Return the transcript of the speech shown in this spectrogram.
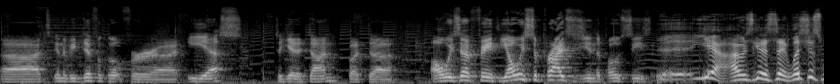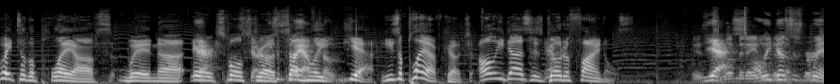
Uh, it's going to be difficult for uh, ES to get it done, but uh, always have faith. He always surprises you in the postseason. Uh, yeah, I was gonna say let's just wait till the playoffs when uh, Yeah, Erik let's. Spoelstra He's a playoff suddenly. coach. Yeah, he's a playoff coach. All he does is go to finals. Is Yes, eliminated all he in does the is first win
